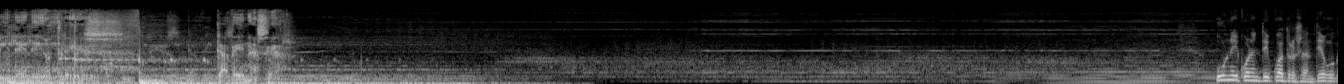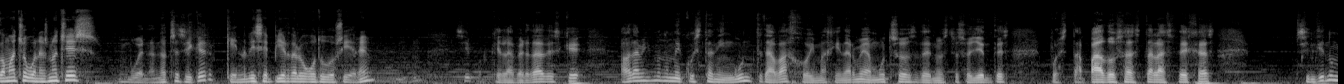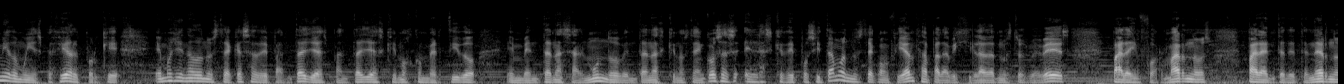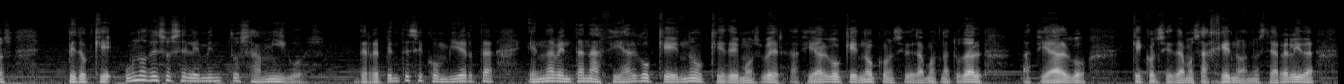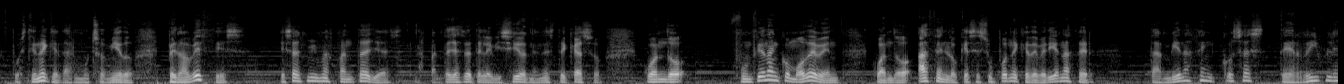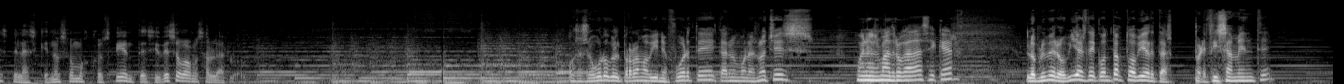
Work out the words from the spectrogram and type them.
Milenio 3. Cadena Ser. Una y 44, Santiago Camacho, buenas noches. Buenas noches, Iker. Que nadie se pierda luego tu dossier, ¿eh? Sí, porque la verdad es que ahora mismo no me cuesta ningún trabajo imaginarme a muchos de nuestros oyentes pues tapados hasta las cejas sintiendo un miedo muy especial porque hemos llenado nuestra casa de pantallas, pantallas que hemos convertido en ventanas al mundo, ventanas que nos traen cosas en las que depositamos nuestra confianza para vigilar a nuestros bebés, para informarnos, para entretenernos, pero que uno de esos elementos amigos de repente se convierta en una ventana hacia algo que no queremos ver, hacia algo que no consideramos natural, hacia algo que consideramos ajeno a nuestra realidad, pues tiene que dar mucho miedo. Pero a veces esas mismas pantallas, las pantallas de televisión en este caso, cuando funcionan como deben, cuando hacen lo que se supone que deberían hacer, también hacen cosas terribles de las que no somos conscientes y de eso vamos a hablar luego. os aseguro que el programa viene fuerte. Carmen, buenas noches. Buenas madrugadas, Iker. Lo primero, vías de contacto abiertas, precisamente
